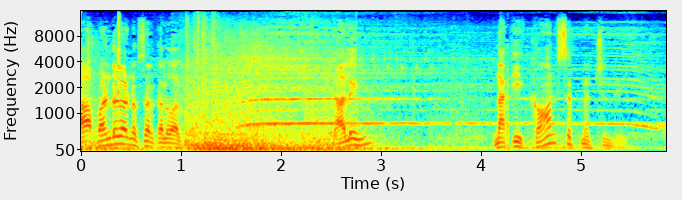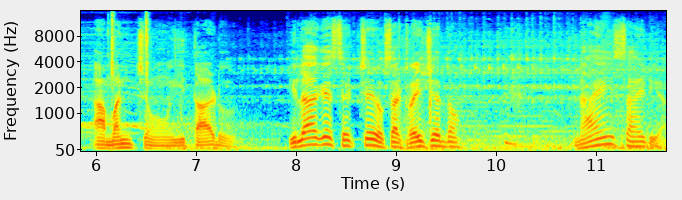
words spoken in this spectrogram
ఆ పండుగను ఒకసారి కలవాలి. డార్లింగ్ నాకు ఈ కాన్సెప్ట్ నచ్చింది. ఆ మంచం ఈ తాడు ఇలాగే సెట్ చేయి ఒకసారి ట్రై చేద్దాం. నైస్ ఐడియా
